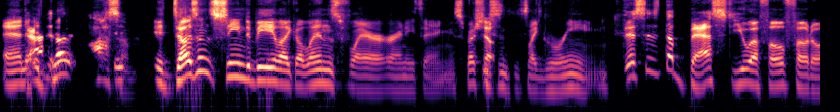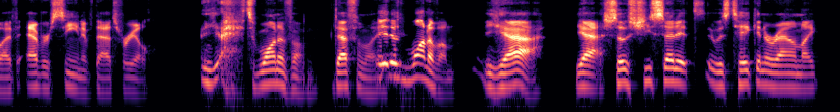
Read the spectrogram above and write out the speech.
And that it does, awesome. It, it, doesn't seem to be like a lens flare or anything, especially no. since it's like green. This is the best UFO photo I've ever seen, if that's real. Yeah, it's one of them. Definitely. It is one of them. Yeah. Yeah. So she said it it was taken around like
